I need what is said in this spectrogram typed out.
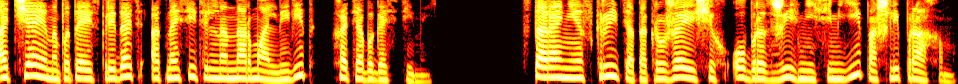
отчаянно пытаясь придать относительно нормальный вид хотя бы гостиной. Старания скрыть от окружающих образ жизни семьи пошли прахом,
